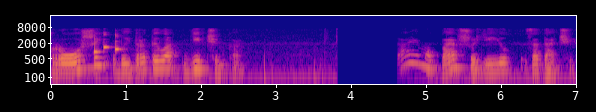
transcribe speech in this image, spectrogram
грошей витратила дівчинка. Даємо першу дію задачі.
